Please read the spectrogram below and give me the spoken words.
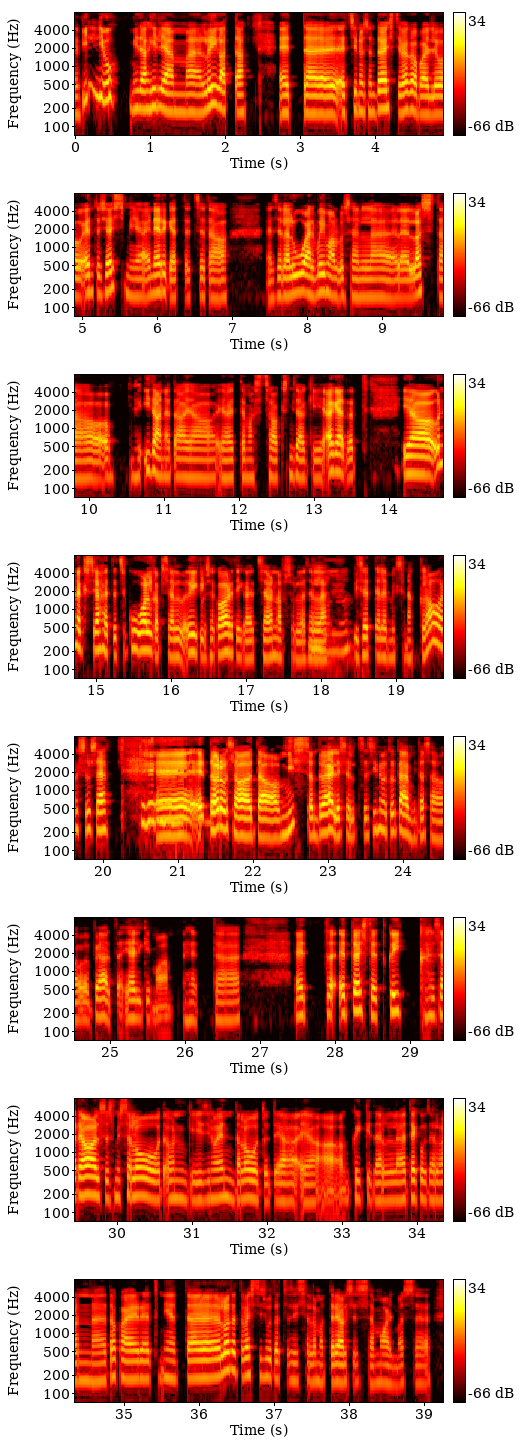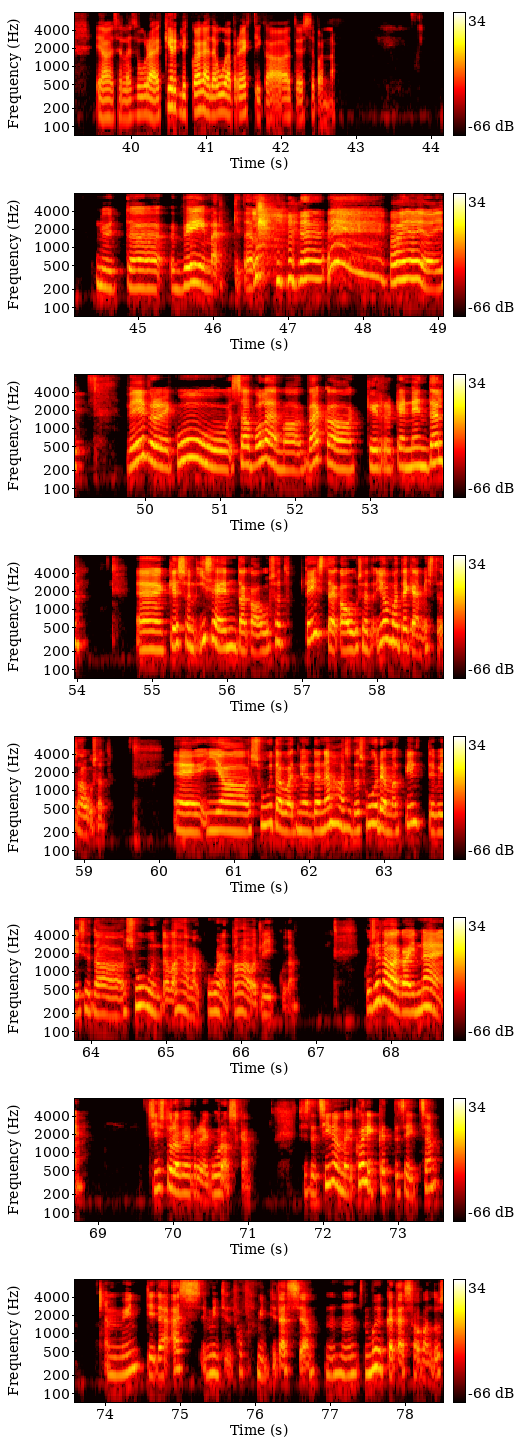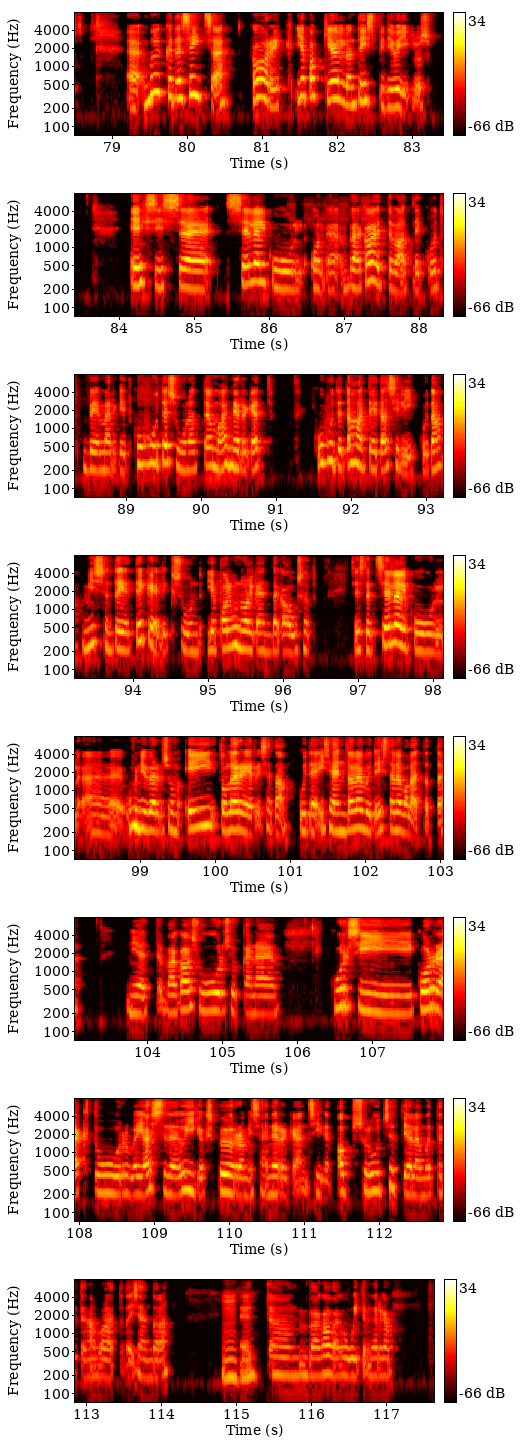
vilju, mida hiljem lõigata. et, et sinus on tõesti väga palju entusiasmi ja energiat, et seda, sellel uuel võimalusel lasta idaneda ja, ja et temast saaks midagi ägedat. ja õnneks jah, et, et see kuu algab seal õigluse kaardiga, et see annab sulle selle mm., Lisette lemmiksõna klaarsuse eh, et aru saada, mis on tõeliselt see sinu tõde, mida sa pead jälgima, et, et, et tõesti, et kõik see reaalsus, mis sa lood, ongi sinu enda loodud ja, ja kõikidel tegudel on äh, tagajärjed, nii et äh, loodetavasti suudad sa siis selle materiaalses maailmas äh, ja selle suure kirgliku ägeda uue projektiga töösse panna. nüüd veemärkidel oi, oi, oi. veebruarikuu saab olema väga kerge nendel, kes on iseendaga ausad teistega ausad ja oma tegemistes ausad. ja suudavad nii-öelda näha seda suuremat pilti või seda suunda vähemalt, kuhu nad tahavad liikuda. kui seda aga ei näe, siis tuleb veebruarikuu raske, sest et siin on meil karikate seitse, müntide äss, müntide, müntide äss jah mm -hmm., mõõkade äss, vabandust. mõõkade seitse, kaarik ja paki all on teistpidi õiglus ehk siis äh, sellel kuul olge väga ettevaatlikud, veemärgid, kuhu te suunate oma energiat, kuhu te tahate edasi liikuda, mis on teie tegelik suund ja palun olge endaga ausad sest et sellel kuul äh, universum ei tolereeri seda, kui te iseendale või teistele valetate. nii et väga suur niisugune kursi korrektuur või asjade õigeks pööramise energia on siin, et absoluutselt ei ole mõtet enam valetada iseendale mm. -hmm. et väga-väga ähm, huvitav energia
